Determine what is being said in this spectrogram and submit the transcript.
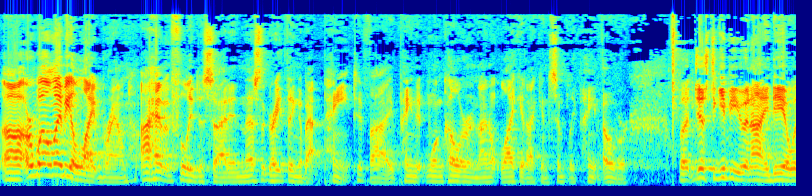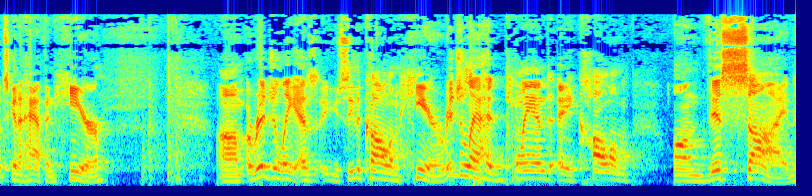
uh, or well, maybe a light brown. I haven't fully decided, and that's the great thing about paint. If I paint it one color and I don't like it, I can simply paint over. But just to give you an idea what's going to happen here, um, originally, as you see the column here, originally I had planned a column on this side,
